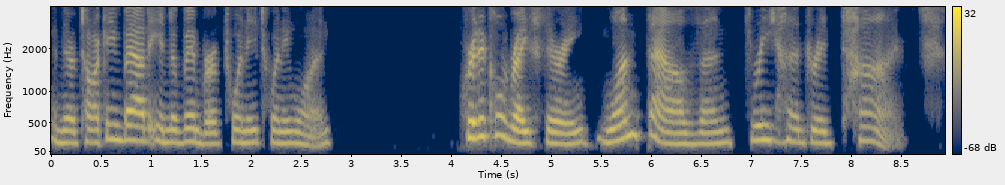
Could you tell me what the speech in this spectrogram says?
and they're talking about in November of 2021, critical race theory 1,300 times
